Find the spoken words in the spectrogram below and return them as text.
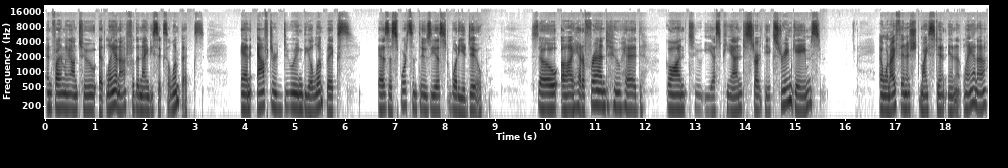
and finally on to Atlanta for the 96 Olympics. And after doing the Olympics, as a sports enthusiast, what do you do? So uh, I had a friend who had gone to ESPN to start the Extreme Games. And when I finished my stint in Atlanta,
